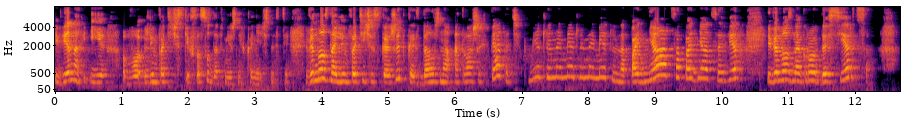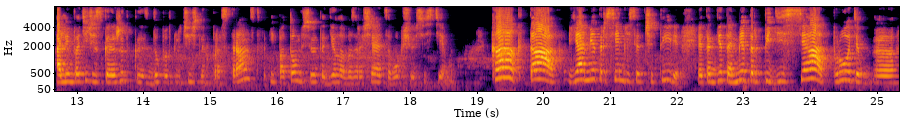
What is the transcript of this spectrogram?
венах, и в лимфатических сосудах нижних конечностей. Венозная лимфатическая жидкость должна от ваших пяточек медленно, медленно, медленно подняться, подняться вверх, и венозная кровь до сердца, а лимфатическая жидкость до подключичных пространств, и потом все это дело возвращается в общую систему. Как так? Я метр семьдесят четыре, это где-то метр пятьдесят против э,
